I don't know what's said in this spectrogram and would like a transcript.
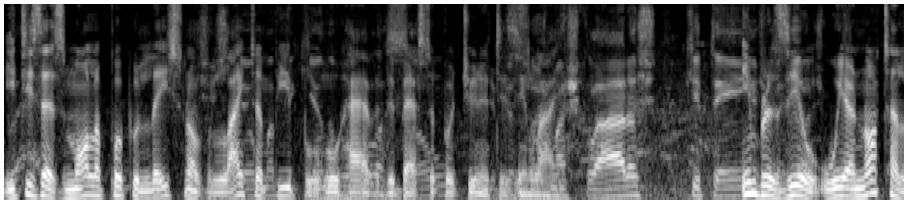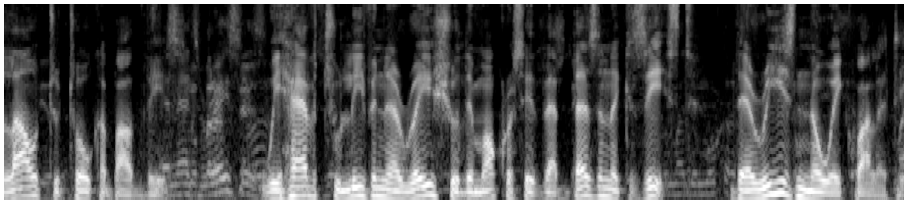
it is a smaller population of lighter people who have the best opportunities in life. In Brazil, we are not allowed to talk about this. We have to live in a racial democracy that doesn't exist. There is no equality.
